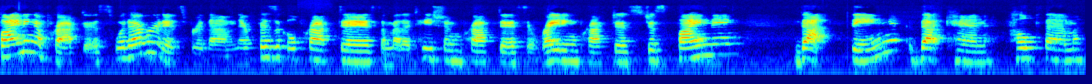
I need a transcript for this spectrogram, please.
finding a practice, whatever it is for them, their physical practice, a meditation practice, a writing practice, just finding that thing that can help them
